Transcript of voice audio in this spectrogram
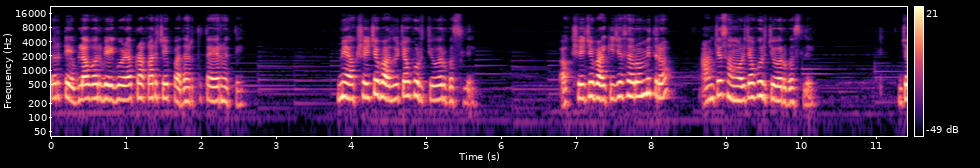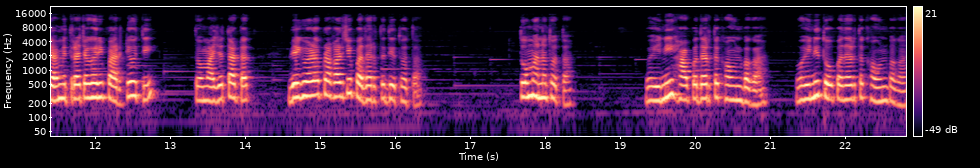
तर टेबलावर वेगवेगळ्या प्रकारचे पदार्थ तयार होते. मी अक्षयच्या बाजूच्या खुर्चीवर बसले. अक्षयचे बाकीचे सर्व मित्र आमच्या समोरच्या खुर्चीवर बसले. ज्या मित्राच्या घरी पार्टी होती तो माझ्या ताटात वेगवेगळ्या प्रकारचे पदार्थ देत होता. तो म्हणत होता वहिनी हा पदार्थ खाऊन बघा. वहिनी तो पदार्थ खाऊन बघा.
